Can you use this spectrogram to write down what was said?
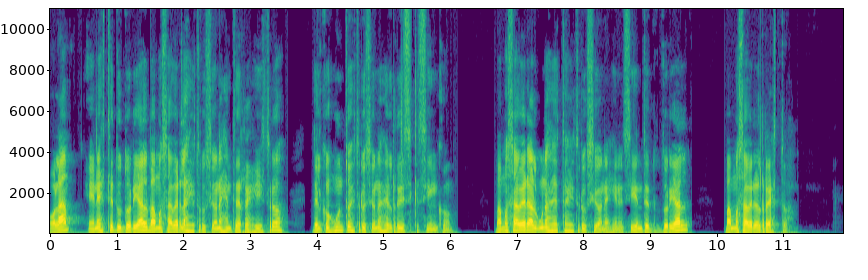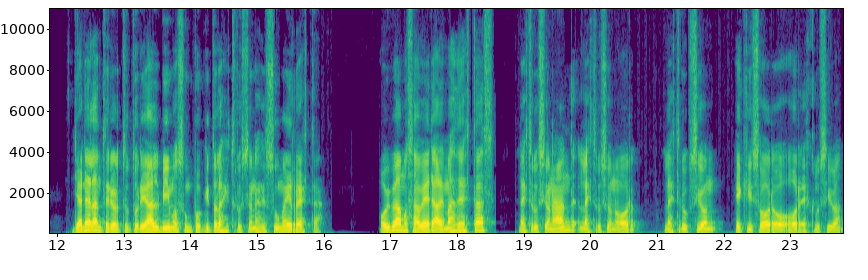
Hola, en este tutorial vamos a ver las instrucciones entre registros del conjunto de instrucciones del RISC-V. Vamos a ver algunas de estas instrucciones y en el siguiente tutorial vamos a ver el resto. Ya en el anterior tutorial vimos un poquito las instrucciones de suma y resta. Hoy vamos a ver, además de estas, la instrucción AND, la instrucción OR, la instrucción XOR o OR exclusiva.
